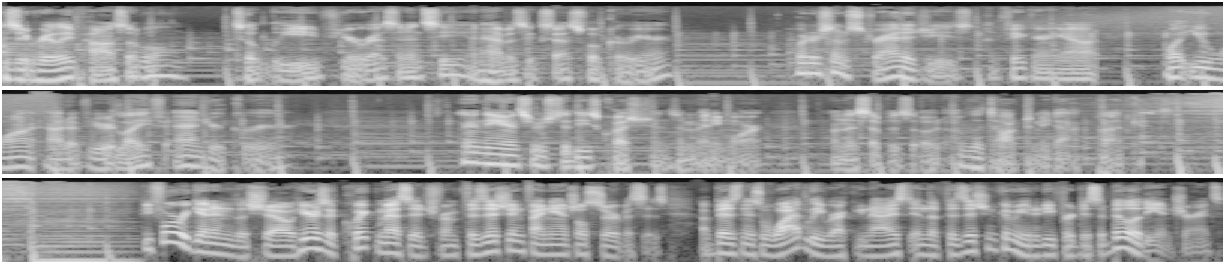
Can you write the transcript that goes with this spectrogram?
Is it really possible to leave your residency and have a successful career? What are some strategies on figuring out what you want out of your life and your career? Learn the answers to these questions and many more on this episode of the Talk to Me Doc podcast. Before we get into the show, here's a quick message from Physician Financial Services, a business widely recognized in the physician community for disability insurance.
